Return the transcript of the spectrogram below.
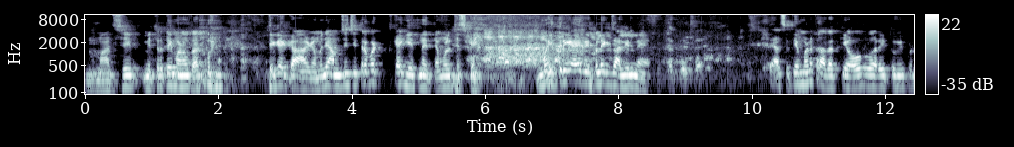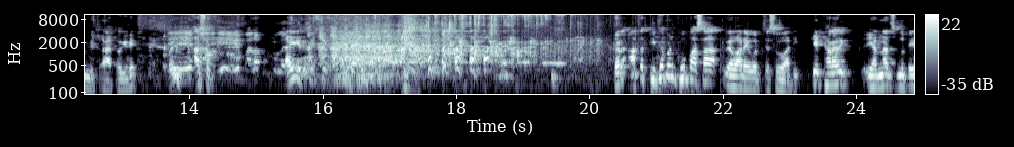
माझे मित्र ते म्हणवतात पण ते काय का म्हणजे आमचे चित्रपट काही घेत नाहीत त्यामुळे तेच काही मैत्री काही रिफ्लेक्ट झालेली नाही. ते असं ते म्हणत राहतात की अहो अरे तुम्ही पण मित्र आहात वगैरे. पण असं? तर आता तिथे पण खूप असा व्यवहार आहे वर्चस्ववादी की ठराविक यांनाच मग ते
